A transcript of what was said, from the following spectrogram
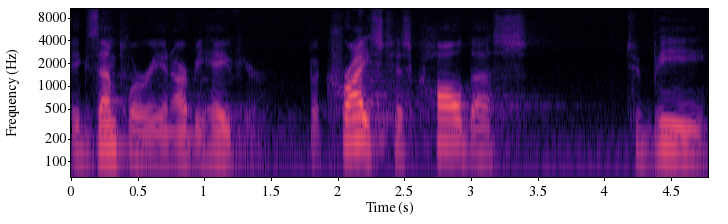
exemplary in our behavior. But Christ has called us to be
